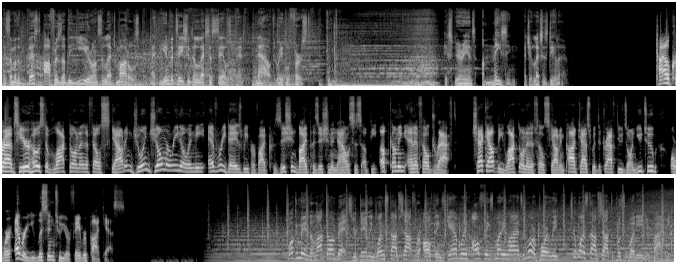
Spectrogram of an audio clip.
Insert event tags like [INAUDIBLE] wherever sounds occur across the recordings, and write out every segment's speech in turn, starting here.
and some of the best offers of the year on select models at the Invitation to Lexus sales event, now through April 1st. Experience amazing at your Lexus dealer. Kyle Crabbs here, host of Locked On NFL Scouting. Join Joe Marino and me every day as we provide position by position analysis of the upcoming NFL draft. Check out the Locked On NFL Scouting podcast with the Draft Dudes on YouTube or wherever you listen to your favorite podcasts. Welcome in to Locked On Bets, your daily one-stop shop for all things gambling, all things money lines, and more importantly, it's your one-stop shop to put some money in your pocket.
